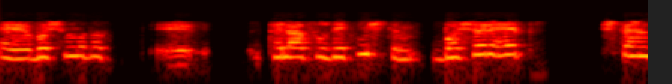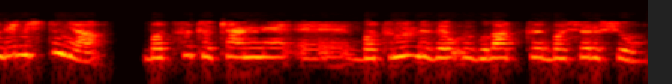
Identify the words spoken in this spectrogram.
Ee, başında da e, telaffuz etmiştim. Başarı hep işte demiştim ya Batı kökenli e, Batı'nın bize uygulattığı başarı şu.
